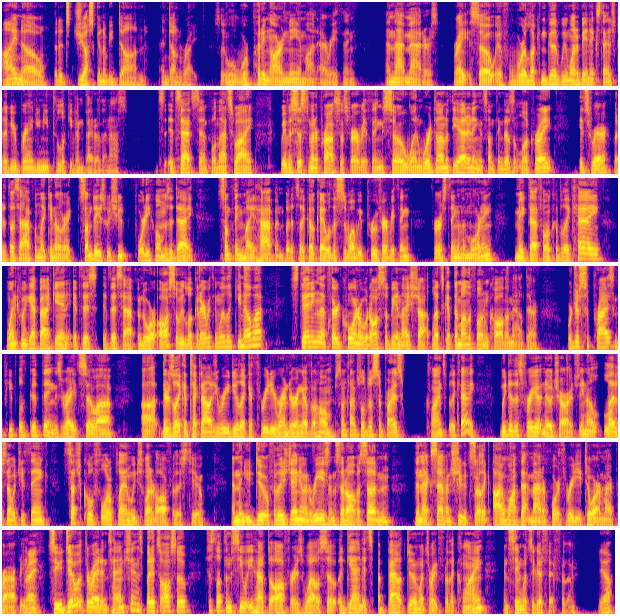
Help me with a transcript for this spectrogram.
I know that it's just going to be done and done right. So well, we're putting our name on everything and that matters, right? So if we're looking good, we want to be an extension of your brand. You need to look even better than us. It's, it's that simple. And that's why we have a system and a process for everything. So when we're done with the editing and something doesn't look right, it's rare, but it does happen. Like, you know, right, some days we shoot 40 homes a day. Something might happen, but it's like, okay, well, this is why we proof everything first thing in the morning. Make that phone call, be like, hey, when can we get back in if this if this happened? Or also we look at everything, we're like, you know what? Standing in that third corner would also be a nice shot. Let's get them on the phone and call them out there. Or just surprising people with good things, right? So uh, uh, there's like a technology where you do like a 3D rendering of a home. Sometimes we'll just surprise clients, be like, hey, we did this for you at no charge. You know, let us know what you think. Such a cool floor plan. We just wanted to offer this to you. And then you do it for those genuine reasons. Then all of a sudden, the next seven shoots are like, I want that Matterport 3D tour on my property. Right. So you do it with the right intentions, but it's also just let them see what you have to offer as well. So again, it's about doing what's right for the client and seeing what's a good fit for them. Yeah.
